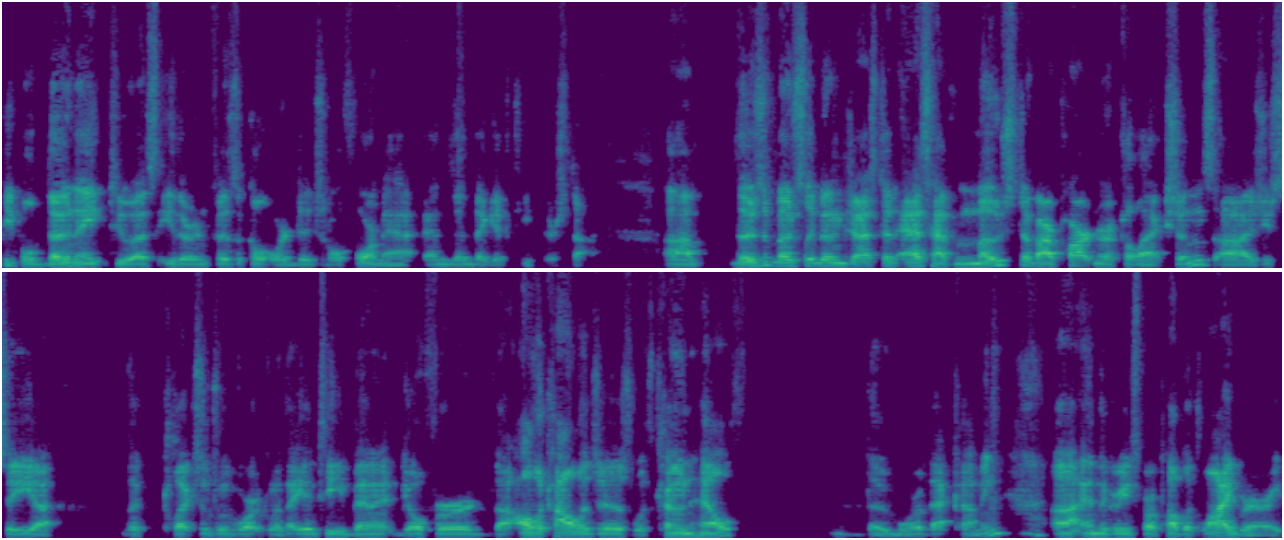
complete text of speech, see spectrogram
People donate to us either in physical or digital format, and then they get to keep their stuff. Um, those have mostly been ingested, as have most of our partner collections. Uh, as you see, uh, the collections we've worked with A&T, Bennett, Guilford, the, all the colleges with Cone Health, though more of that coming, uh, and the Greensboro Public Library.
